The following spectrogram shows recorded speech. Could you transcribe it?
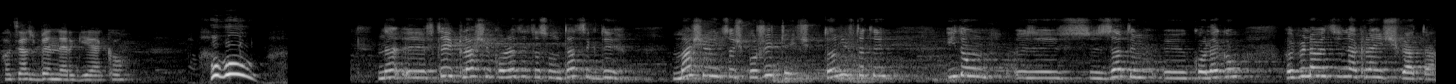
chociażby energii jako Na, y, w tej klasie koledzy to są tacy, gdy ma się im coś pożyczyć, to oni wtedy idą y, za tym y, kolegą, choćby nawet i na krańc świata.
